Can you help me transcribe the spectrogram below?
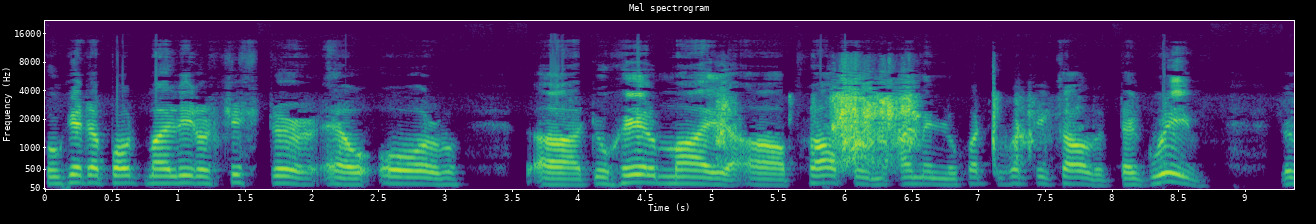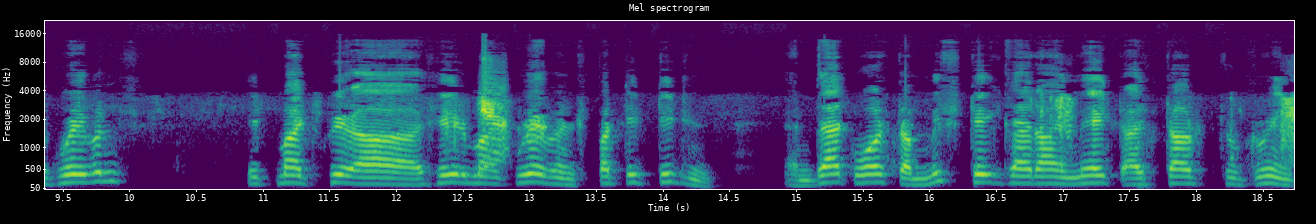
forget about my little sister uh, or uh, to heal my uh, problem. I mean, what what they call it, the grief, the grievance. It might uh, heal my grievance, but it didn't. And that was the mistake that I made. I started to drink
